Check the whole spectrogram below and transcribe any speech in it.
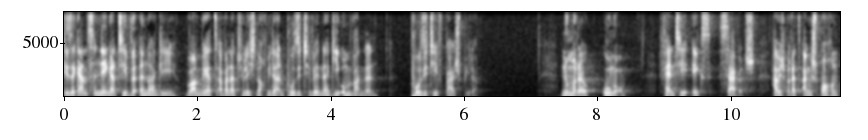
Diese ganze negative Energie wollen wir jetzt aber natürlich noch wieder in positive Energie umwandeln. Positivbeispiele. Numero uno. Fenty X Savage. Habe ich bereits angesprochen,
